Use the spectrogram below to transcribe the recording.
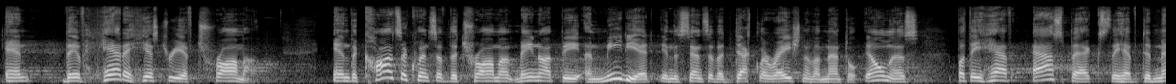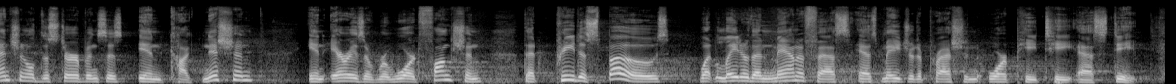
and they've had a history of trauma. And the consequence of the trauma may not be immediate in the sense of a declaration of a mental illness, but they have aspects, they have dimensional disturbances in cognition, in areas of reward function that predispose what later then manifests as major depression or PTSD.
